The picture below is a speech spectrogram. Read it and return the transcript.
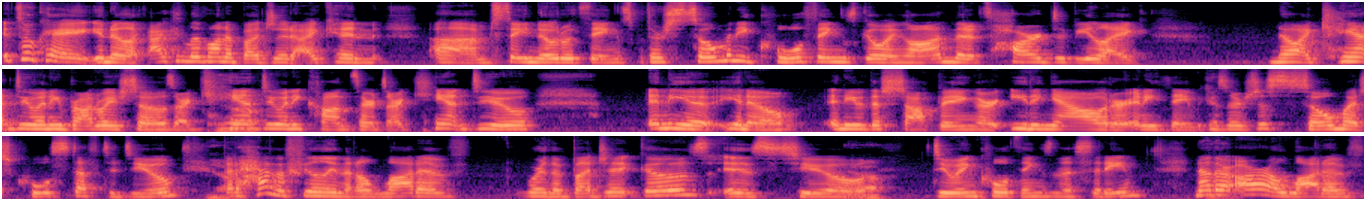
it's okay. You know, like I can live on a budget. I can um, say no to things, but there's so many cool things going on that it's hard to be like, no, I can't do any Broadway shows, or I can't Yeah. do any concerts, or I can't do any, uh, you know, any of the shopping or eating out or anything because there's just so much cool stuff to do Yeah. that I have a feeling that a lot of where the budget goes is to Yeah. doing cool things in the city. Now there are a lot of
